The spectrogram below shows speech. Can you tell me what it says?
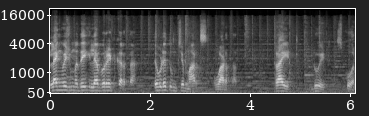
लँग्वेजमध्ये इलॅबोरेट करता तेवढे तुमचे मार्क्स वाढतात. Try it do it score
